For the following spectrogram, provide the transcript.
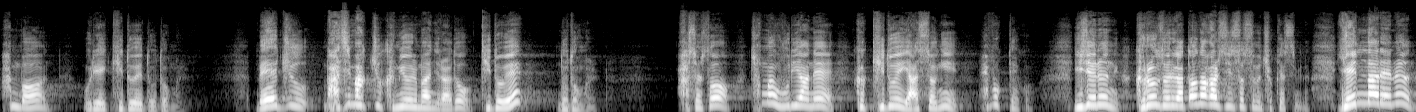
한번 우리의 기도의 노동을 매주 마지막 주 금요일만이라도 기도의 노동을 하셔서 정말 우리 안에 그 기도의 야성이 회복되고 이제는 그런 소리가 떠나갈 수 있었으면 좋겠습니다. 옛날에는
